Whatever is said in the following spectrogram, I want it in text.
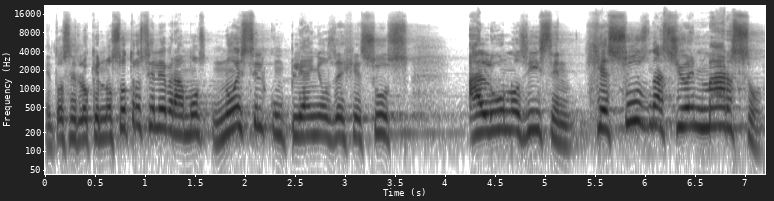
Entonces, lo que nosotros celebramos no es el cumpleaños de Jesús, algunos dicen, Jesús nació en marzo.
